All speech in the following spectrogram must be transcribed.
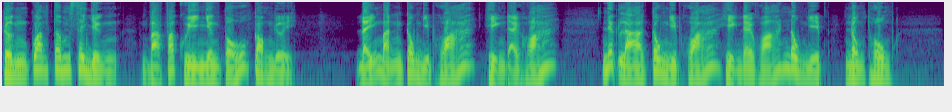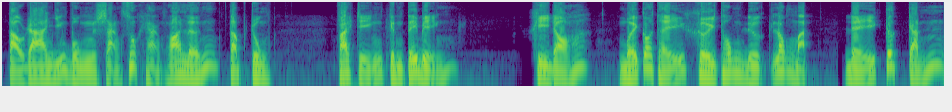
cần quan tâm xây dựng và phát huy nhân tố con người, đẩy mạnh công nghiệp hóa, hiện đại hóa, nhất là công nghiệp hóa, hiện đại hóa nông nghiệp, nông thôn, tạo ra những vùng sản xuất hàng hóa lớn, tập trung, phát triển kinh tế biển. Khi đó mới có thể khơi thông được long mạch để cất cánh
